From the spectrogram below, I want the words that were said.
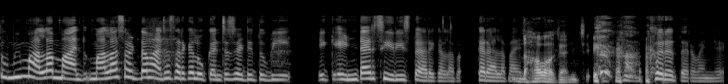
तुम्ही मला मला असं वाटतं माझ्यासारख्या लोकांच्यासाठी तुम्ही एक एंटायर सीरीज तयार करायला करायला पाहिजे. 10 भागांची. हां, खरं तर म्हणजे.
